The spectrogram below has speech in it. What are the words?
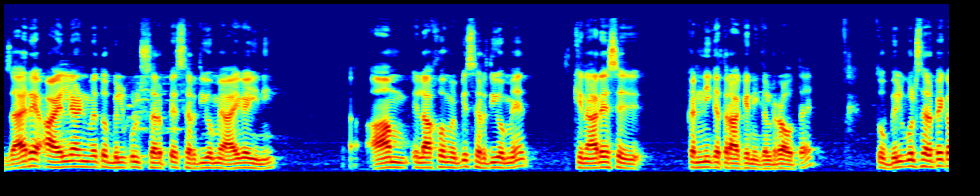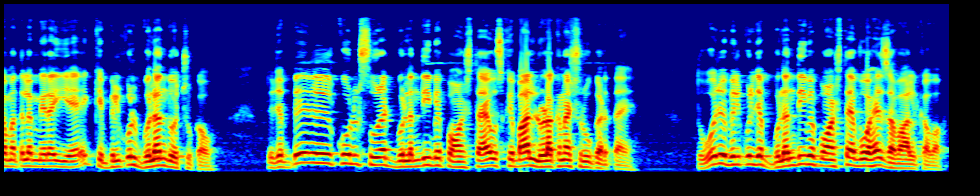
ज़ाहिर है आइलैंड में तो बिल्कुल सर पे सर्दियों में आएगा ही नहीं। आम इलाक़ों में भी सर्दियों में किनारे से कन्नी कतरा के निकल रहा होता है। तो बिल्कुल सर पे का मतलब मेरा ये है कि बिल्कुल बुलंद हो चुका हो। तो जब बिल्कुल सूरज बुलंदी में पहुँचता है, उसके बाद लुढ़कना शुरू करता है। तो वो जो बिल्कुल जब बुलंदी में पहुँचता है, वो है जवाल का वक्त।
